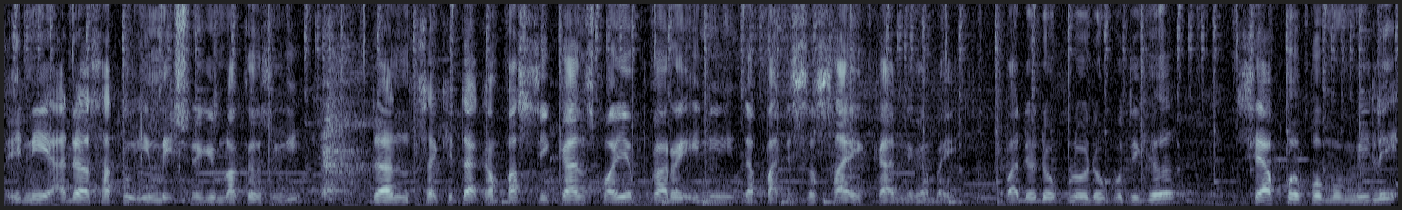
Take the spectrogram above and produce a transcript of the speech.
ini ada satu image negeri Melaka sendiri dan kita akan pastikan supaya perkara ini dapat diselesaikan dengan baik. Pada 2023, siapa pun pemilik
